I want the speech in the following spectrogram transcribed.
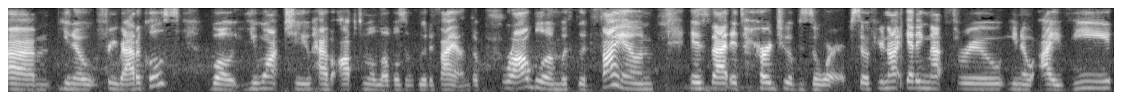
um, you know, free radicals. Well, you want to have optimal levels of glutathione. The problem with glutathione is that it's hard to absorb. So if you're not getting that through, you know, IV,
